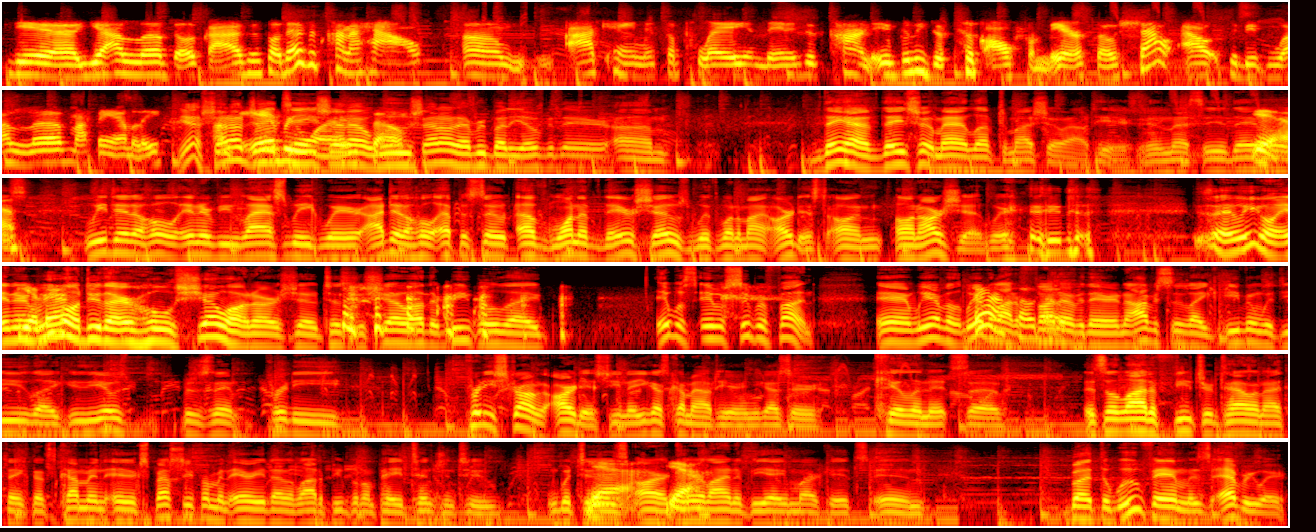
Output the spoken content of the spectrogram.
Yeah, yeah, I love those guys, and so that's just kind of how um, I came into play, and then it just kind of, it really just took off from there. So shout out to Big Woo. I love my family. Yeah, shout Um, out JT, everyone, shout out so- Woo, shout out everybody over there. Um, they have they show mad love to my show out here, and that's it. They Yeah. always- we did a whole interview last week where I did a whole episode of one of their shows with one of my artists on on our show where. He said, "We gonna interview. Yeah, we gonna do their whole show on our show just to show other people like it was. It was super fun, and we have a we have a lot of fun dope. over there. And obviously, like even with you, like you always present pretty pretty strong artists. You know, you guys come out here and you guys are killing it. So it's a lot of future talent, I think, that's coming, and especially from an area that a lot of people don't pay attention to, which is Yeah, our yeah. Carolina VA markets. And but the Woo fam is everywhere.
